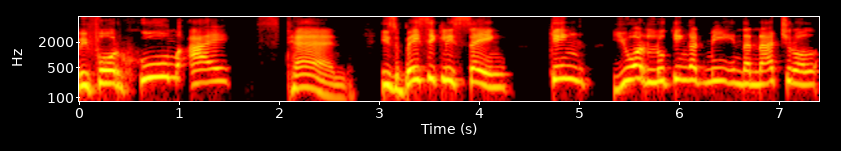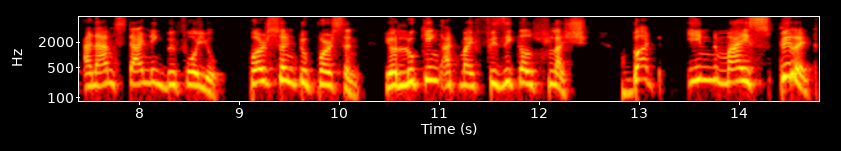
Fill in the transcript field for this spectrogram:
before whom I stand. He's basically saying, King, you are looking at me in the natural, and I'm standing before you, person to person. You're looking at my physical flesh, but in my spirit,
